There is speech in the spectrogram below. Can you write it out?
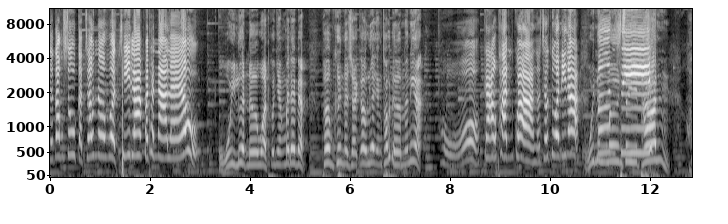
จะต้องสู้กับเจ้าเนอร์เวิร์สที่ร่างพัฒนาแล้ว โอ้ยเลือดเนอร์วอดก็ยังไม่ได้แบบ เพิ่มขึ้นนะชายเกิลเลือดยังเท่าเดิมนะเนี่ยโหเก้าพันกว่า แล้วเจ้าตัวนี้ล่ะโอ้ยหนึ่งหมื่น14,000สี่พันโห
